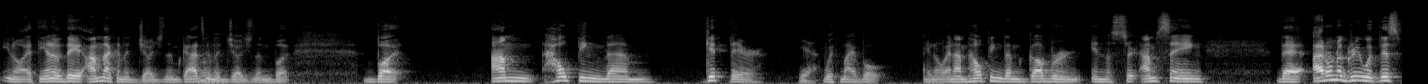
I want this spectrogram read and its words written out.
you know, at the end of the day, I'm not going to judge them. God's mm-hmm. going to judge them, but but I'm helping them get there yeah. with my vote. You know, and I'm helping them govern in the certain. I'm saying that I don't agree with this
